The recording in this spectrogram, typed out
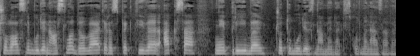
čo vlastne bude nasledovať, respektíve ak sa nepríjme, čo to bude znamenať. Skúsme na záver.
